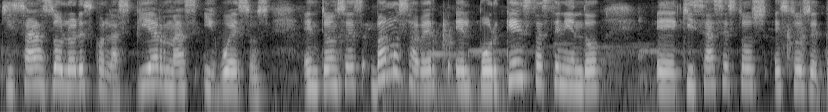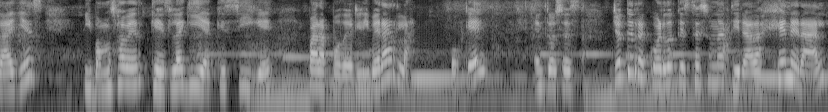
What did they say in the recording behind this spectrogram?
quizás dolores con las piernas y huesos. Entonces, vamos a ver el por qué estás teniendo eh, quizás estos, estos detalles y vamos a ver qué es la guía que sigue para poder liberarla. ¿Ok? Entonces, yo te recuerdo que esta es una tirada general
